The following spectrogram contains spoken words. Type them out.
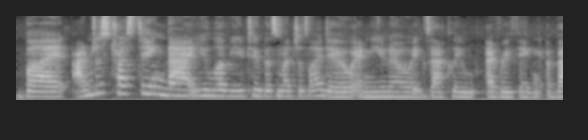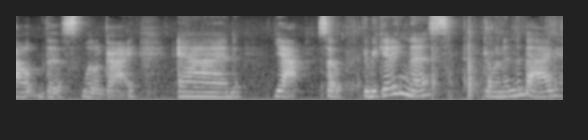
But I'm just trusting that you love YouTube as much as I do and you know exactly everything about this little guy. And yeah, so you'll be getting this going in the bag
